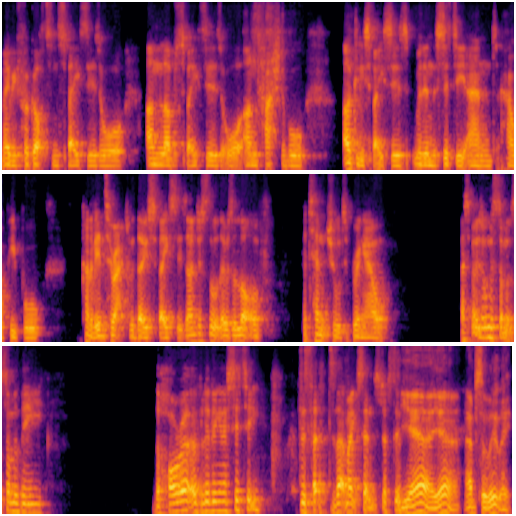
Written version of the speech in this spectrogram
maybe forgotten spaces or unloved spaces or unfashionable, ugly spaces within the city and how people kind of interact with those spaces. I just thought there was a lot of potential to bring out, I suppose, almost some of some of the the horror of living in a city. Does that does that make sense, Justin? Yeah, yeah, absolutely.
